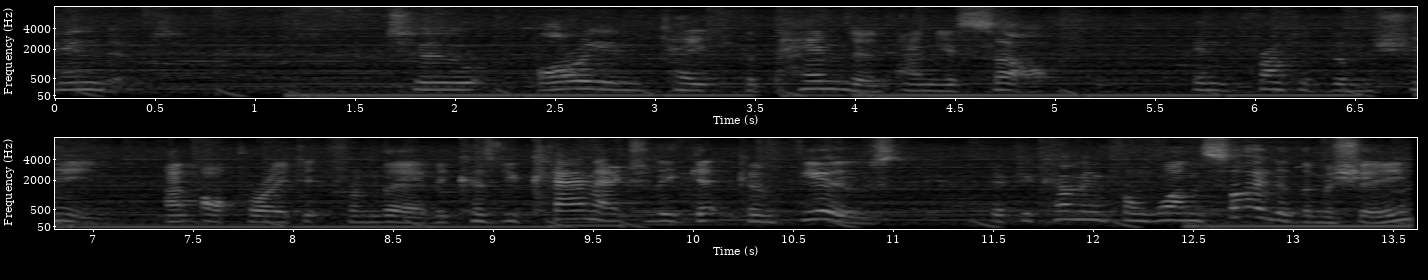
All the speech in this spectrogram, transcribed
pendant to orientate the pendant and yourself in front of the machine and operate it from there because you can actually get confused if you're coming from one side of the machine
